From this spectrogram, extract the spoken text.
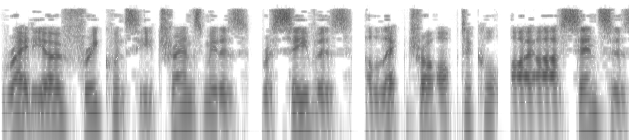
radio frequency transmitters, receivers, electro-optical, IR sensors,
